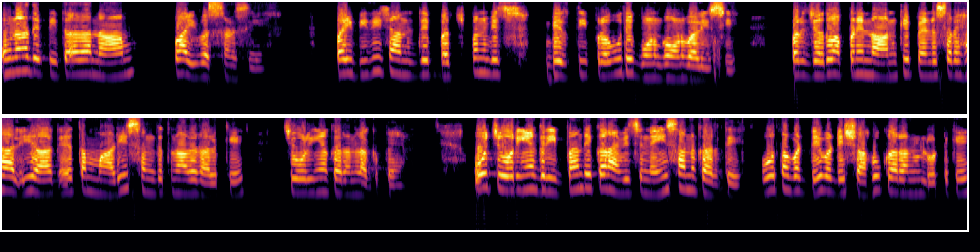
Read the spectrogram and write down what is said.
ਉਹਨਾਂ ਦੇ ਪਿਤਾ ਦਾ ਨਾਮ ਭਾਈ ਵਸਣ ਸੀ। ਭਾਈ ਬਿਧੀ ਚੰਦ ਦੇ ਬਚਪਨ ਵਿੱਚ ਬਿਰਤੀ ਪ੍ਰਭੂ ਦੇ ਗੁਣ ਗਾਉਣ ਵਾਲੀ ਸੀ। ਪਰ ਜਦੋਂ ਆਪਣੇ ਨਾਨਕੇ ਪਿੰਡ ਸਰਹਾਲੀ ਆ ਗਏ ਤਾਂ ਮਾੜੀ ਸੰਗਤ ਨਾਲ ਰਲ ਕੇ ਚੋਰੀਆਂ ਕਰਨ ਲੱਗ ਪਏ। ਉਹ ਚੋਰੀਆਂ ਗਰੀਬਾਂ ਦੇ ਘਰਾਂ ਵਿੱਚ ਨਹੀਂ ਸਨ ਕਰਦੇ। ਉਹ ਤਾਂ ਵੱਡੇ ਵੱਡੇ ਸ਼ਾਹੂਕਾਰਾਂ ਨੂੰ ਲੁੱਟ ਕੇ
